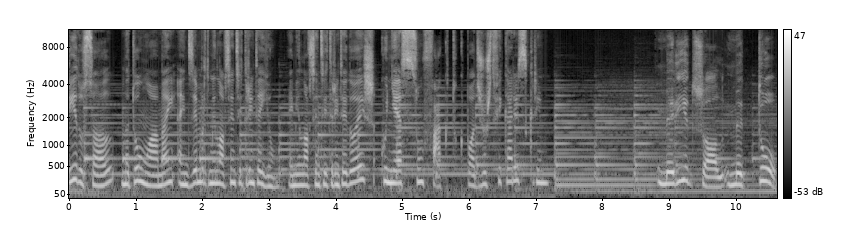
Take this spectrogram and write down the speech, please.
Maria do Sol matou um homem em dezembro de 1931. Em 1932, conhece-se um facto que pode justificar esse crime. Maria do Sol matou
